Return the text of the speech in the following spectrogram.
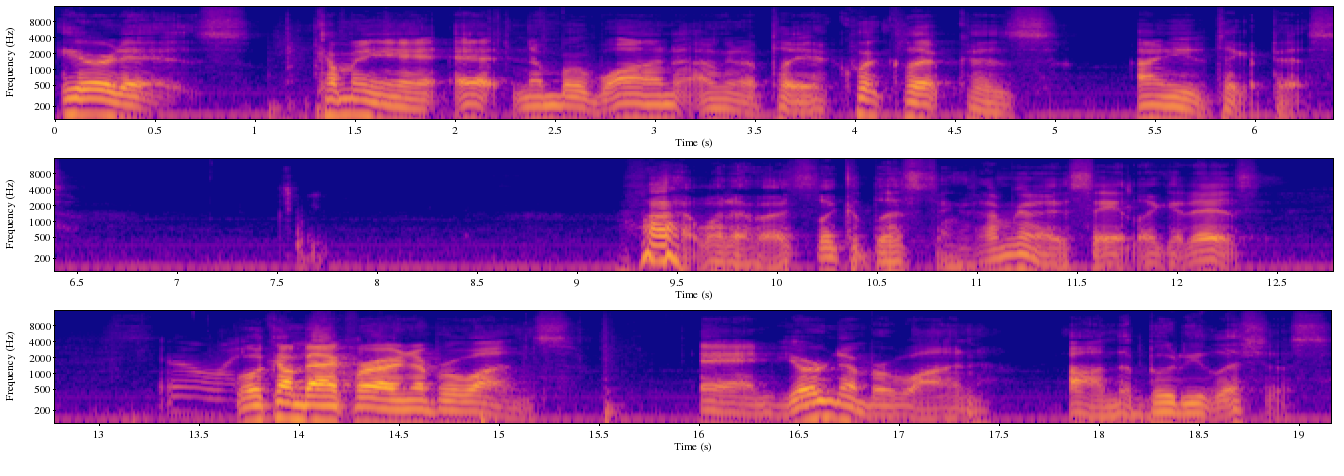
here it is. Coming in at number one, I'm going to play a quick clip because I need to take a piss. Whatever, let's look at listings. I'm going to say it like it is. Oh We'll come back for our number ones. And your number one on the Bootylicious.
